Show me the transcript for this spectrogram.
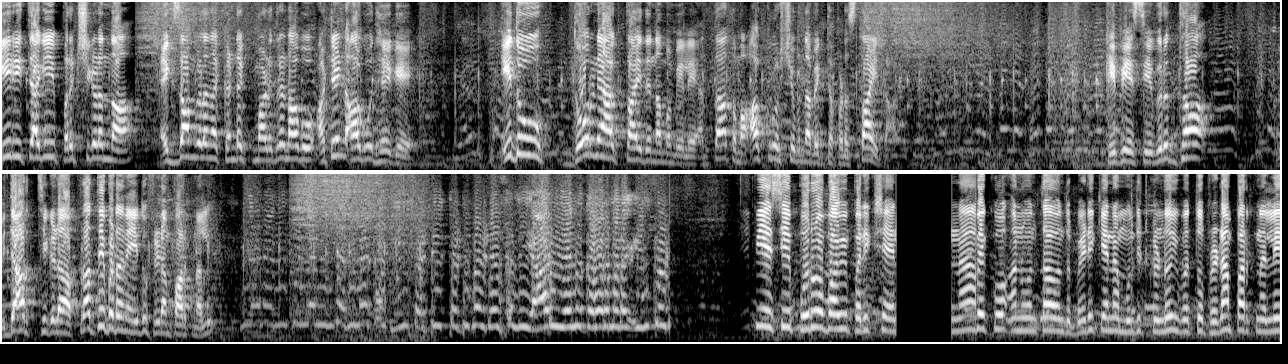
ಈ ರೀತಿಯಾಗಿ ಪರೀಕ್ಷೆಗಳನ್ನ ಎಕ್ಸಾಮ್ಗಳನ್ನ ಕಂಡಕ್ಟ್ ಮಾಡಿದ್ರೆ ನಾವು ಅಟೆಂಡ್ ಆಗುವುದು ಹೇಗೆ? ಇದು ಧೋರಣೆ ಆಗ್ತಾ ಇದೆ ನಮ್ಮ ಮೇಲೆ ಅಂತ ತಮ್ಮ ಆಕ್ರೋಶವನ್ನ ವ್ಯಕ್ತಪಡಿಸ್ತಾ ಇದ್ದಾರೆ. ಕೆಪಿಎಸ್ಸಿ ವಿರುದ್ಧ ವಿದ್ಯಾರ್ಥಿಗಳ ಪ್ರತಿಭಟನೆ ಇದು ಫ್ರೀಡಂ ಪಾರ್ಕ್ನಲ್ಲಿ. ತರ್ಟಿ ತರ್ಟಿ ಫೈವ್ ಡೇಸ್ ಅಲ್ಲಿ ಯಾರು ಏನು ಕವರ್ ಮಾಡ ಇನ್ಕ್ಲೂಡ್ ಸಿ ಪೂರ್ವಭಾವಿ ಪರೀಕ್ಷೆಯನ್ನು ಬೇಕು ಅನ್ನುವಂಥ ಒಂದು ಬೇಡಿಕೆಯನ್ನು ಮುಂದಿಟ್ಕೊಂಡು ಇವತ್ತು ಫ್ರೀಡಂ ಪಾರ್ಕ್ನಲ್ಲಿ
